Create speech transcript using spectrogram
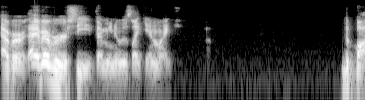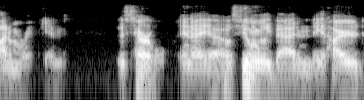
ever I've ever received. I mean, it was like in like the bottom rank, and it was terrible. And I uh, I was feeling really bad, and they had hired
